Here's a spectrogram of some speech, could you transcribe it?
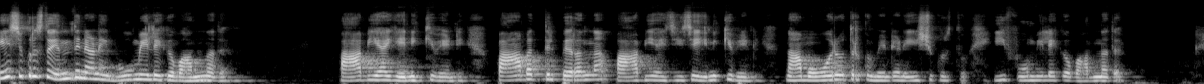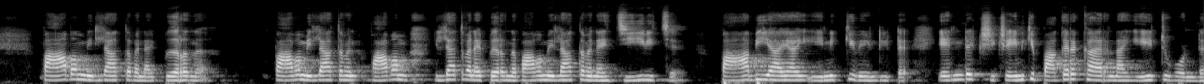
യേശുക്രിസ്തു എന്തിനാണ് ഈ ഭൂമിയിലേക്ക് വന്നത്? പാപിയായി എനിക്ക് വേണ്ടി പാപത്തിൽ പിറന്ന പാപിയായി ജീവിച്ച എനിക്ക് വേണ്ടി നാം ഓരോരുത്തർക്കും വേണ്ടിയാണ് യേശു ക്രിസ്തു ഈ ഭൂമിയിലേക്ക് വന്നത്. പാപമില്ലാത്തവനായി പിറന്ന് പാപമില്ലാത്തവൻ പാപം ഇല്ലാത്തവനായി പിറന്ന് പാപമില്ലാത്തവനായി ജീവിച്ച് പാപിയായ എനിക്ക് വേണ്ടിയിട്ട് എന്റെ ശിക്ഷ എനിക്ക് പകരക്കാരനായി ഏറ്റുകൊണ്ട്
